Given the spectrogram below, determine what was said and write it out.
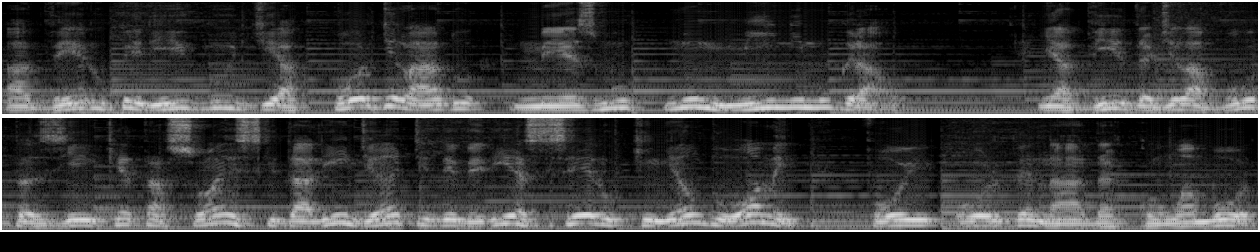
a ver o perigo de a pôr de lado, mesmo no mínimo grau. E a vida de labutas e inquietações que dali em diante deveria ser o quinhão do homem foi ordenada com amor.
